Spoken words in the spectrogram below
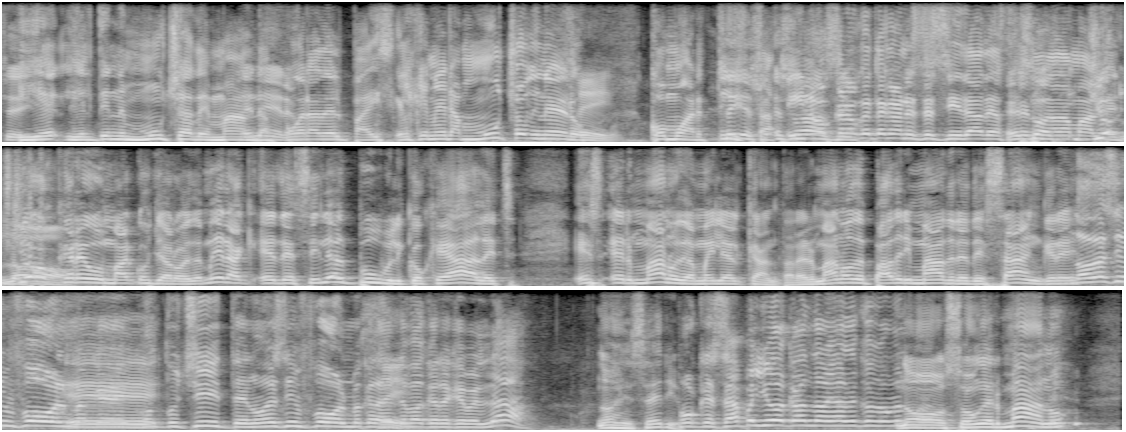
Sí. y, él, y él tiene mucha demanda Genera. fuera del país. Él genera mucho dinero Sí. como Sí, artista. eso- eso y no así. creo que tenga necesidad de hacer Eso, nada más. yo, hecho. yo No. creo en Marcos Yaroide. Mira, eh, decirle al público que Alex es hermano de Amelia Alcántara, hermano de padre y madre de sangre. No desinforme Eh, que con tu chiste, no desinforme que la gente va a creer que es verdad. No, es en serio. Porque se ha apellido son No, hermanos. son hermanos.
